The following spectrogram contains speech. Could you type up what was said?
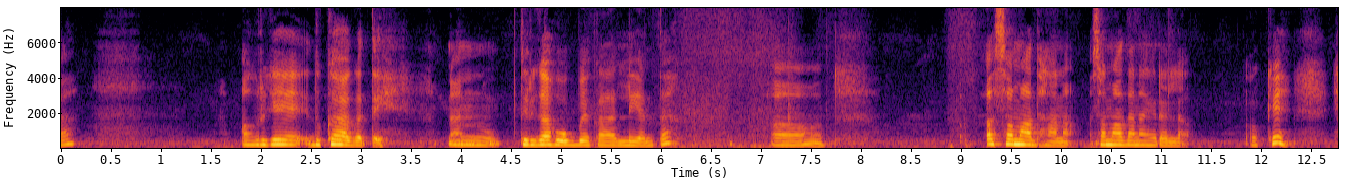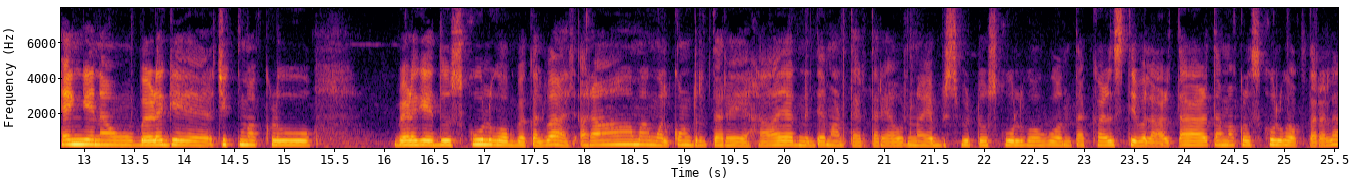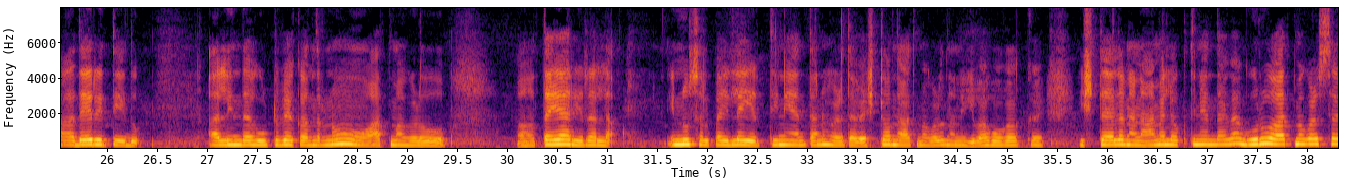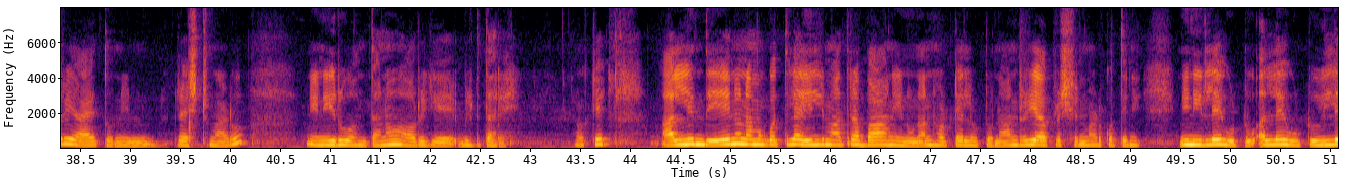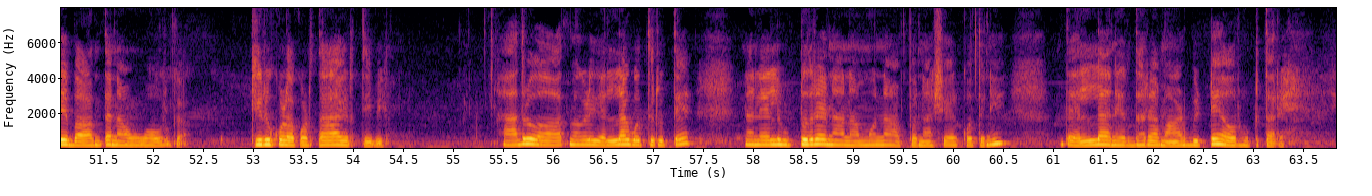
ಅವ್ರಿಗೆ ದುಃಖ ಆಗುತ್ತೆ. ನಾನು ತಿರ್ಗಾ ಹೋಗಬೇಕಾ ಅಲ್ಲಿ ಅಂತ ಅಸಮಾಧಾನ, ಸಮಾಧಾನ ಇರಲ್ಲ. ಓಕೆ? ಹೇಗೆ ನಾವು ಬೆಳಗ್ಗೆ ಚಿಕ್ಕ ಮಕ್ಕಳು ಬೆಳಗ್ಗೆ ಎದ್ದು ಸ್ಕೂಲ್ಗೆ ಹೋಗ್ಬೇಕಲ್ವಾ? ಆರಾಮಾಗಿ ಮಲ್ಕೊಂಡಿರ್ತಾರೆ, ಹಾಯಾಗಿ ನಿದ್ದೆ ಮಾಡ್ತಾಯಿರ್ತಾರೆ ಅವ್ರನ್ನ ಎಬ್ಬಿಸ್ಬಿಟ್ಟು ಸ್ಕೂಲ್ಗೆ ಹೋಗು ಅಂತ ಕಳಿಸ್ತೀವಲ್ಲ ಅಳ್ತಾ ಅಳ್ತಾ ಮಕ್ಕಳು ಸ್ಕೂಲ್ಗೆ ಹೋಗ್ತಾರಲ್ಲ, ಅದೇ ರೀತಿ ಇದು. ಅಲ್ಲಿಂದ ಹುಟ್ಟಬೇಕಂದ್ರೂ ಆತ್ಮಗಳು ತಯಾರಿರಲ್ಲ. ಇನ್ನೂ ಸ್ವಲ್ಪ ಇಲ್ಲೇ ಇರ್ತೀನಿ ಅಂತಲೂ ಹೇಳ್ತವೆ. ಎಷ್ಟೊಂದು ಆತ್ಮಗಳು ನನಗೆ ಇವಾಗ ಹೋಗೋಕ್ಕೆ ಇಷ್ಟ ಇಲ್ಲ. ನಾನು ಆಮೇಲೆ ಹೋಗ್ತೀನಿ ಅಂದಾಗ, ಗುರು, ಆತ್ಮಗಳು ಸರಿ, ಆಯಿತು, ನೀನು ರೆಸ್ಟ್ ಮಾಡು. ನೀನು ಇರು ಅಂತಲೂ ಅವರಿಗೆ ಬಿಡ್ತಾರೆ. ಓಕೆ ಅಲ್ಲಿಂದ ಏನು ನಮಗೆ ಗೊತ್ತಿಲ್ಲ. ಇಲ್ಲಿ ಮಾತ್ರ ಬಾ ನೀನು. ನನ್ನ ಹೊಟ್ಟೆಲಿ ಹುಟ್ಟು. ನಾನು ರೀ ಆಪ್ರೇಷನ್ ಮಾಡ್ಕೋತೀನಿ. ನೀನು ಇಲ್ಲೇ ಹುಟ್ಟು, ಅಲ್ಲೇ ಹುಟ್ಟು, ಇಲ್ಲೇ ಬಾ ಅಂತ ನಾವು ಅವ್ರಿಗೆ ಕಿರುಕುಳ ಕೊಡ್ತಾ ಇರ್ತೀವಿ. ಆದರೂ ಆತ್ಮಗಳಿಗೆಲ್ಲ ಗೊತ್ತಿರುತ್ತೆ. ನಾನು ಎಲ್ಲಿ ಹುಟ್ಟಿದ್ರೆ ನಾನು ಅಮ್ಮನ ಅಪ್ಪನ ಸೇರ್ಕೋತೀನಿ ಅಂತ ಎಲ್ಲ ನಿರ್ಧಾರ ಮಾಡಿಬಿಟ್ಟೆ ಅವ್ರು ಹುಟ್ಟುತ್ತಾರೆ.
